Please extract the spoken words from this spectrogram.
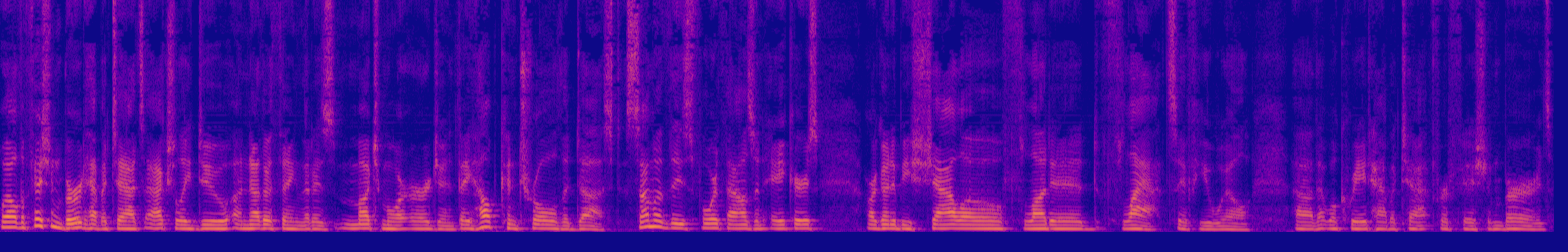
Well, the fish and bird habitats actually do another thing that is much more urgent. They help control the dust. Some of these 4,000 acres are going to be shallow, flooded flats, if you will, uh, that will create habitat for fish and birds.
